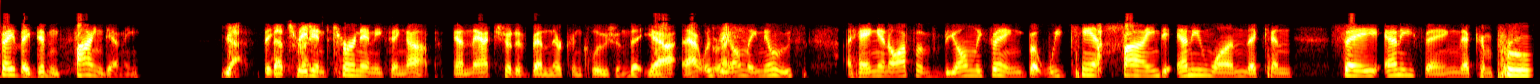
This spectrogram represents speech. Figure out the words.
say they didn't find any. Yeah, They, that's they right. didn't turn anything up, and that should have been their conclusion. That yeah, that was Right. the only news uh, hanging off of the only thing, but we can't find anyone that can say anything that can prove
